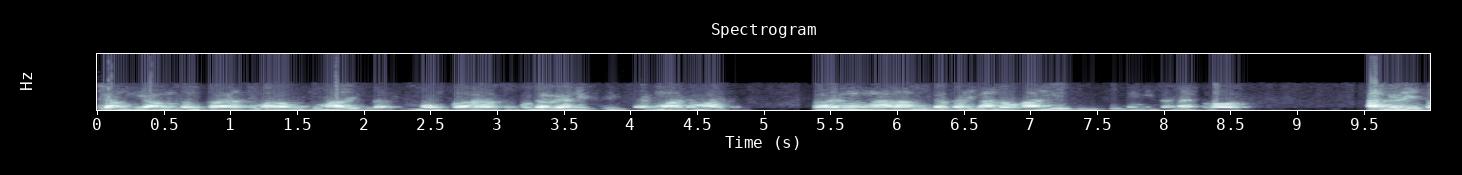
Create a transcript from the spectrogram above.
yang yang tentara itu malah lucu hari juga membahas kebudayaan itu macam-macam. Barang mengalami kekeringan rohani di internet lo ambil itu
